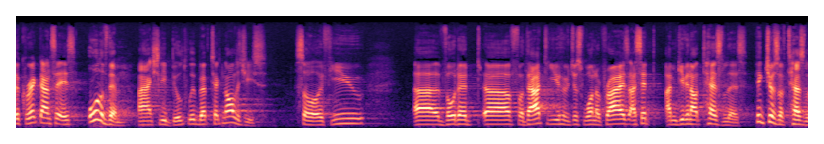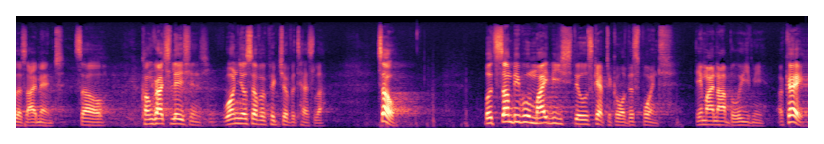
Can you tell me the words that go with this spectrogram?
The correct answer is all of them are actually built with web technologies. So if you uh, voted uh, for that, you have just won a prize. I said, I'm giving out Teslas. Pictures of Teslas, I meant. So, congratulations. You won yourself a picture of a Tesla. So, but some people might be still skeptical at this point. They might not believe me. Okay.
